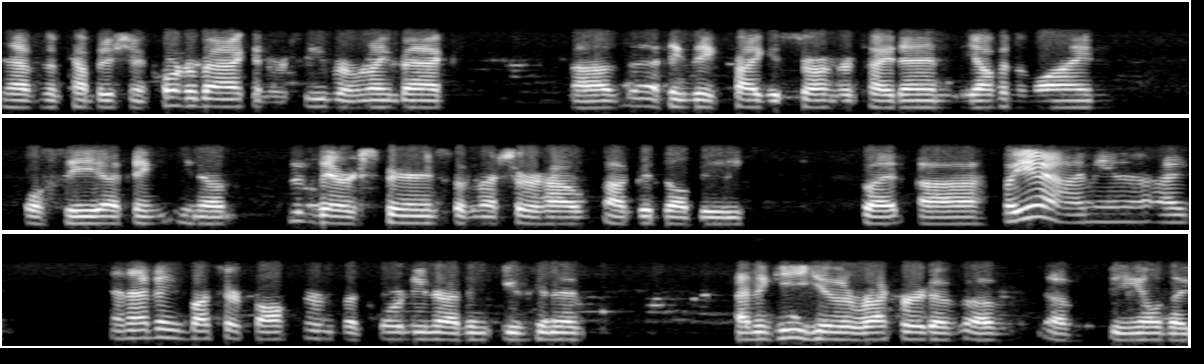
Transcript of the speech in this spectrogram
have some competition at quarterback and receiver and running back. Uh, I think they probably get stronger tight end. The offensive line, we'll see. I think you know they're experienced, but I'm not sure how, how good they'll be. But uh, but yeah, I mean, I and I think Buster Faulkner, the coordinator, I think he's gonna. I think he has a record of, of of being able to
